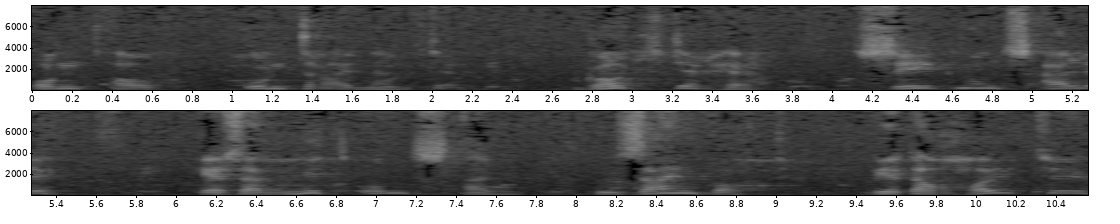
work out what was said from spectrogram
und auch untereinander. Gott der Herr segne uns alle, er sei mit uns allen. Und sein Wort wird auch heute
